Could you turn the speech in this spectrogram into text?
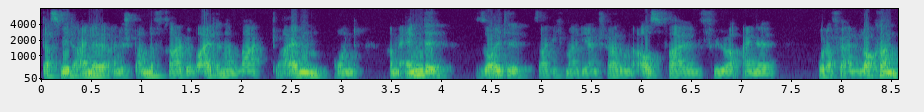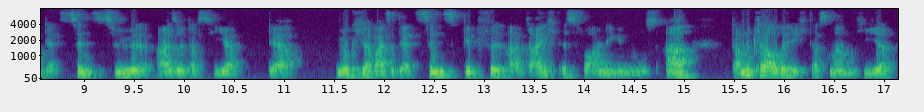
das wird eine, eine spannende Frage weiterhin am Markt bleiben. Und am Ende sollte, sage ich mal, die Entscheidung ausfallen für eine oder für ein Lockern der Zinszügel, also dass hier der möglicherweise der Zinsgipfel erreicht ist, vor allen Dingen in den USA, dann glaube ich, dass man hier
